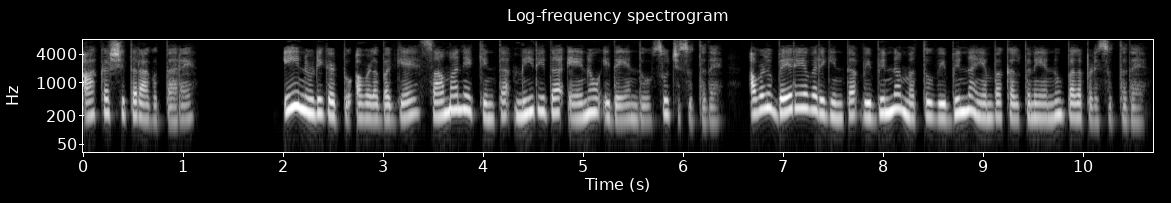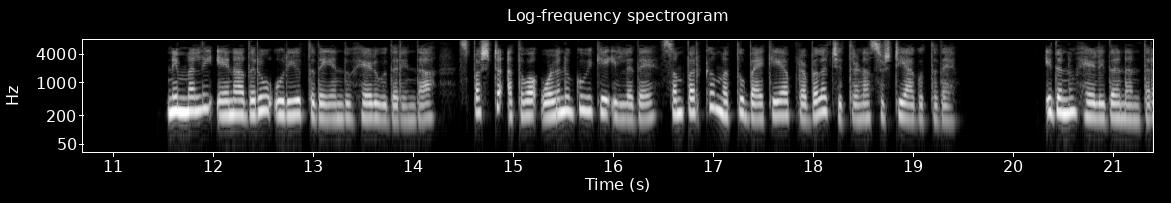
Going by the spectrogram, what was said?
ಆಕರ್ಷಿತರಾಗುತ್ತಾರೆ. ಈ ನುಡಿಗಟ್ಟು ಅವಳ ಬಗ್ಗೆ ಸಾಮಾನ್ಯಕ್ಕಿಂತ ಮೀರಿದ ಏನೋ ಇದೆಯೆಂದು ಸೂಚಿಸುತ್ತದೆ. ಅವಳು ಬೇರೆಯವರಿಗಿಂತ ವಿಭಿನ್ನ ಮತ್ತು ವಿಭಿನ್ನ ಎಂಬ ಕಲ್ಪನೆಯನ್ನು ಬಲಪಡಿಸುತ್ತದೆ. ನಿಮ್ಮಲ್ಲಿ ಏನಾದರೂ ಉರಿಯುತ್ತದೆ ಎಂದು ಹೇಳುವುದರಿಂದ ಸ್ಪಷ್ಟ ಅಥವಾ ಒಳನುಗ್ಗುವಿಕೆ ಇಲ್ಲದೆ ಸಂಪರ್ಕ ಮತ್ತು ಬಯಕೆಯ ಪ್ರಬಲ ಚಿತ್ರಣ ಸೃಷ್ಟಿಯಾಗುತ್ತದೆ. ಇದನ್ನು ಹೇಳಿದ ನಂತರ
